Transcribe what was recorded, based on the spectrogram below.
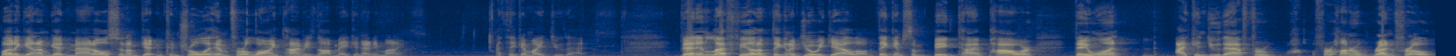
But again, I'm getting Matt Olson. I'm getting control of him for a long time. He's not making any money. I think I might do that. Then in left field, I'm thinking of Joey Gallo. I'm thinking some big time power. They want. I can do that for for Hunter Renfroe,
